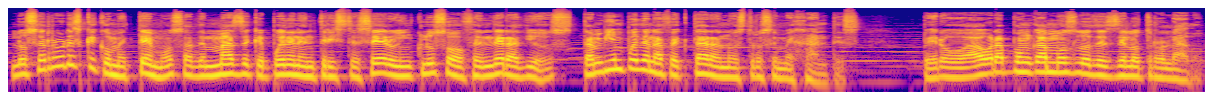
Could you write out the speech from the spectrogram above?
Los errores que cometemos, además de que pueden entristecer o incluso ofender a Dios, también pueden afectar a nuestros semejantes. Pero ahora pongámoslo desde el otro lado.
